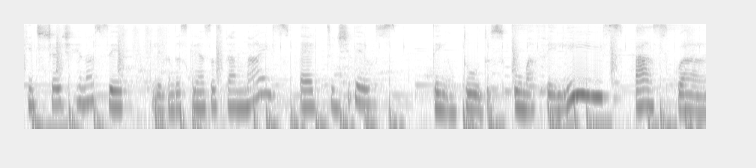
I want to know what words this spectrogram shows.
Kids Church Renascer, levando as crianças para mais perto de Deus. Tenham todos uma feliz Páscoa!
